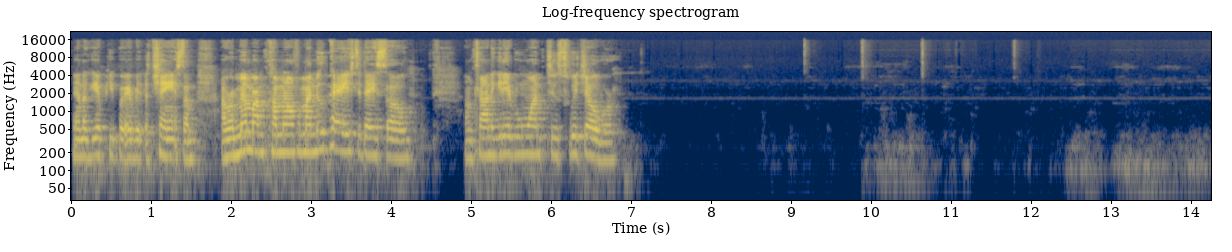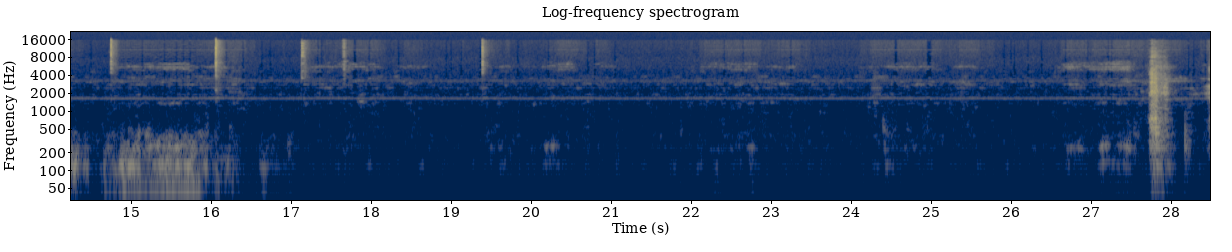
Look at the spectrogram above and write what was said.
and I'll give people every a chance. I'm I remember I'm coming off of my new page today, so I'm trying to get everyone to switch over.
